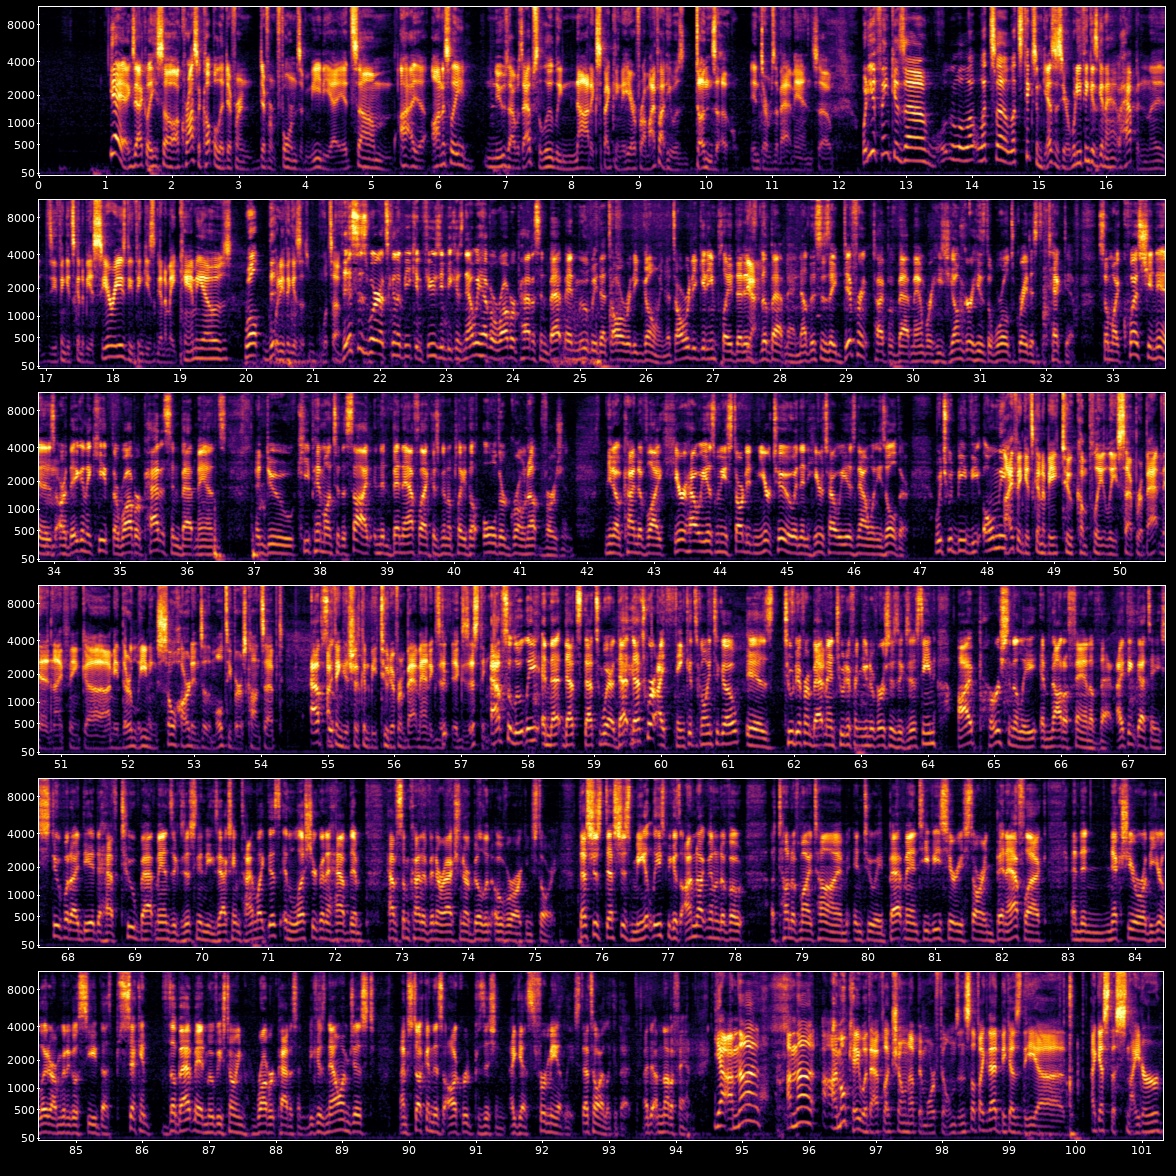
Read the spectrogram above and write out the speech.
Yeah, exactly. So across a couple of different different forms of media, it's um, I honestly news I was absolutely not expecting to hear from. I thought he was Dunzo in terms of Batman. So, what do you think is uh? Let's uh, let's take some guesses here. What do you think is going to ha- happen? Uh, do you think it's going to be a series? Do you think he's going to make cameos? Well, What do you think is what's up? This is where it's going to be confusing because now we have a Robert Pattinson Batman movie that's already going, that's already getting played. That is Yeah. the Batman. Now this is a different type of Batman where he's younger. He's the world's greatest detective. So my question is, Mm-hmm. are they going to keep the Robert Pattinson Batmans and do keep him onto the side, and then Ben Affleck is going to play the older, grown-up version? You know, kind of like here how he is when he started in year two, and then here's how he is now when he's older. Which would be the only I think it's going to be two completely separate Batmen. I think. Uh, I mean, they're leaning so hard into the multiverse concept. I think it's just going to be two different Batman exi- existing. Absolutely, and that that's that's where that that's where I think it's going to go is two different Batman, two different universes existing. I personally am not a fan of that. I think that's a stupid idea to have two Batmans existing in the exact same time like this, unless you're going to have them have some kind of interaction or build an overarching story. That's just that's just me at least because I'm not going to devote a ton of my time into a Batman TV series starring Ben Affleck, and then next year or the year later, I'm going to go see the second The Batman movie starring Robert Pattinson because now I'm just I'm stuck in this awkward position. I guess for me at least, that's how I look at that. I, am not a fan. Yeah, I'm not. I'm not. I'm okay with Affleck showing up in more films and stuff like that because the, uh, I guess the Snyder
